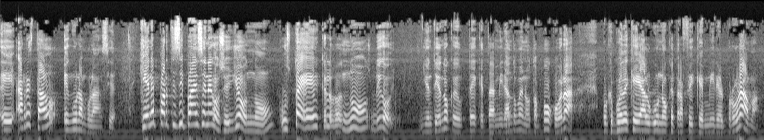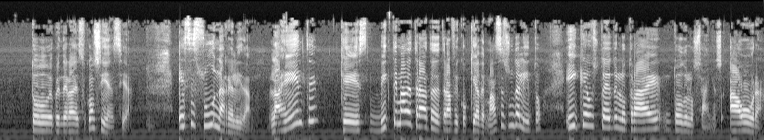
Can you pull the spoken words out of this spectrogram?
eh, arrestado en una ambulancia. ¿Quiénes participan en ese negocio? Yo no. Usted, que lo, no, digo, yo entiendo que usted que está mirándome no tampoco, ¿verdad? Porque puede que alguno que trafique mire el programa. Todo dependerá de su conciencia. Esa es una realidad. La gente que es víctima de trata de tráfico, que además es un delito, y que usted lo trae todos los años. Ahora,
